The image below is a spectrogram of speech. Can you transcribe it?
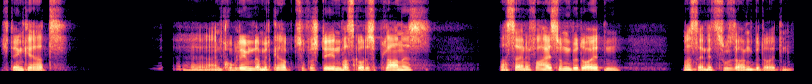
Ich denke, er hat äh, ein Problem damit gehabt zu verstehen, was Gottes Plan ist was seine Verheißungen bedeuten, was seine Zusagen bedeuten.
